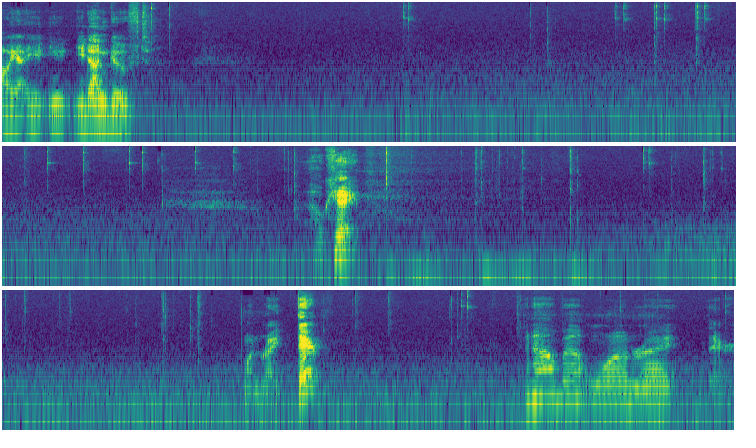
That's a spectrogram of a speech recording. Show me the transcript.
Oh yeah, you, you, you done goofed. Okay. One right there. And how about one right there?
